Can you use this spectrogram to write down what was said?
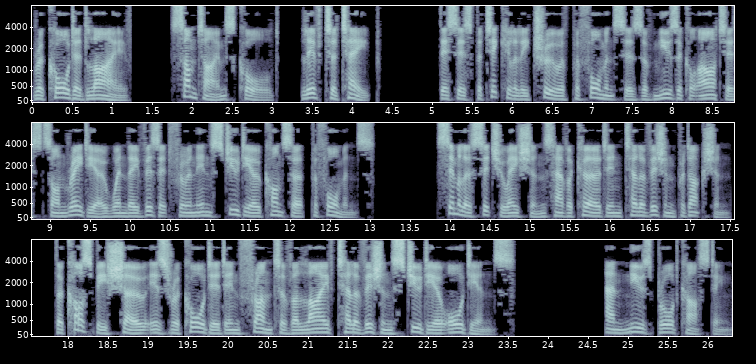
recorded live sometimes called live-to-tape. This is particularly true of performances of musical artists on radio when they visit for an in-studio concert performance. Similar situations have occurred in television production. The Cosby Show is recorded in front of a live television studio audience. And news broadcasting.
